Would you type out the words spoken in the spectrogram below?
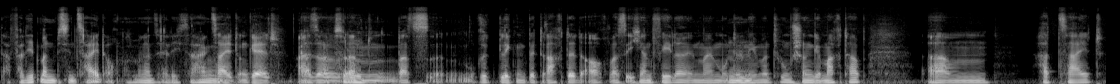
da, verliert man ein bisschen Zeit auch, muss man ganz ehrlich sagen. Zeit und Geld. Also ähm, was äh, rückblickend betrachtet, auch was ich an Fehler in meinem mhm. Unternehmertum schon gemacht habe, ähm, hat Zeit,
